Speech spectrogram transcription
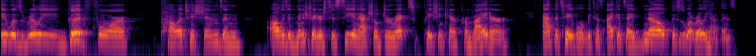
it was really good for politicians and all these administrators to see an actual direct patient care provider at the table because I can say, no, this is what really happens.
